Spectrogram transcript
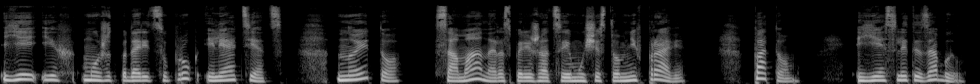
Ей их может подарить супруг или отец. Но и то, сама она распоряжаться имуществом не вправе. Потом, если ты забыл,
